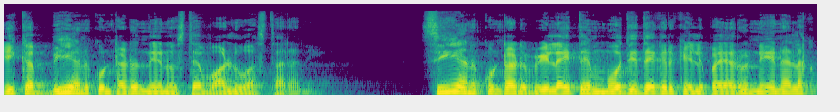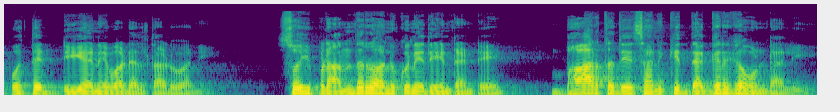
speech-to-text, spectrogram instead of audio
ఇక బి అనుకుంటాడు నేనొస్తే వాళ్ళు వస్తారని. సి అనుకుంటాడు వీళ్ళైతే మోదీ దగ్గరికి వెళ్ళిపోయారు నేను వెళ్ళకపోతే డి అనేవాడు వెళ్తాడు అని. సో ఇప్పుడు అందరూ అనుకునేది ఏంటంటే భారతదేశానికి దగ్గరగా ఉండాలి.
